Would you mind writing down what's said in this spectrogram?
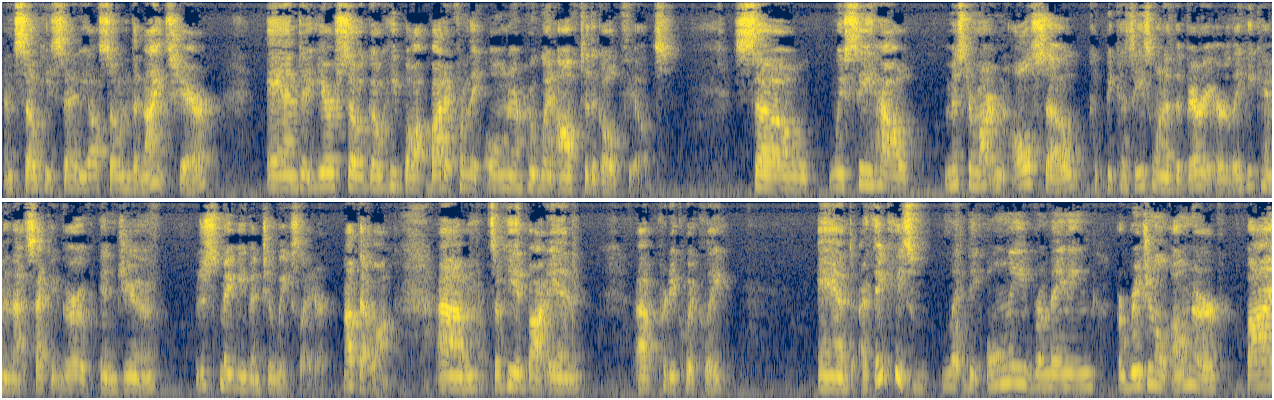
And so he said he also owned the ninth share. And a year or so ago, he bought, bought it from the owner who went off to the gold fields. So we see how Mr. Martin also, because he's one of the very early, he came in that second group in June, just maybe even two weeks later, not that long. Um, so he had bought in uh, pretty quickly. And I think he's the only remaining original owner by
